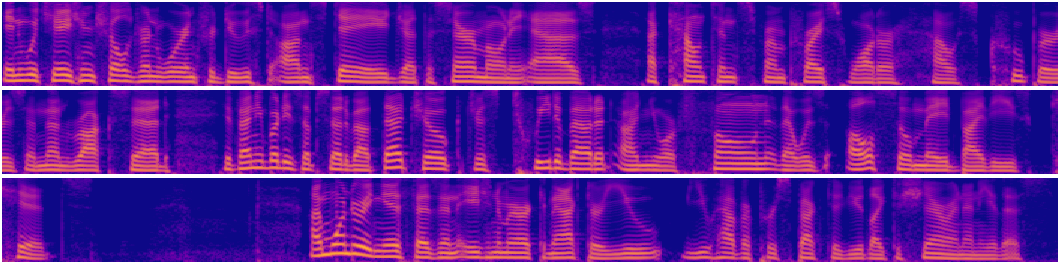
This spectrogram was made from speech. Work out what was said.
in which Asian children were introduced on stage at the ceremony as accountants from PricewaterhouseCoopers. And then Rock said, if anybody's upset about that joke, just tweet about it on your phone that was also made by these kids. I'm wondering if, as an Asian American actor, you you have a perspective you'd like to share on any of this.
